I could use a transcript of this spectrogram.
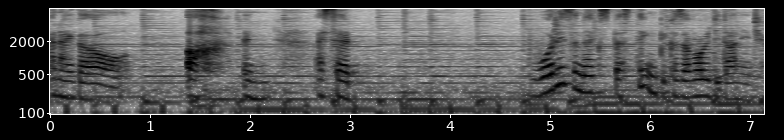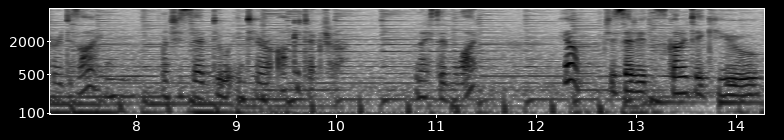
and I go, ugh. And I said, what is the next best thing? Because I've already done interior design. And she said, do interior architecture. And I said, what? Yeah, she said, it's gonna take you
